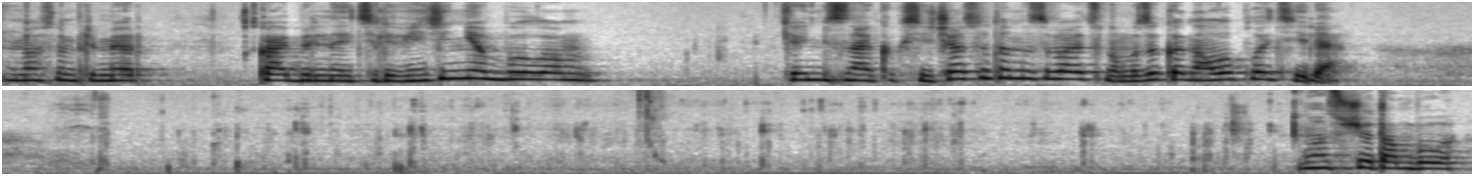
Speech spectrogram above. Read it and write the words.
У нас, например, кабельное телевидение было. Я не знаю, как сейчас это называется, но мы за канал оплатили. У нас еще там был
